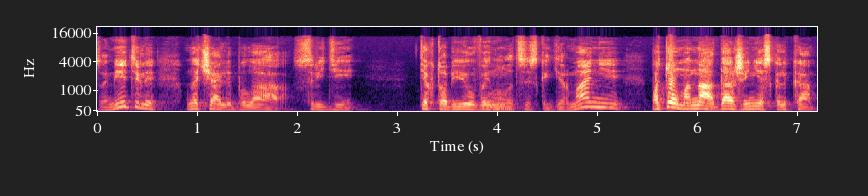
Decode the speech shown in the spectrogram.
заметили, вначале была среди тех, кто объявил войну нацистской Германии. Потом она даже несколько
